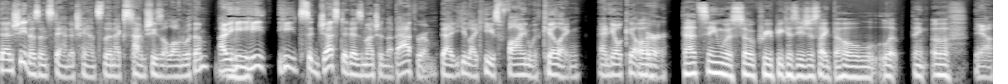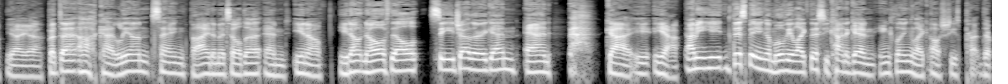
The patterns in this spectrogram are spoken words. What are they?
then she doesn't stand a chance the next time she's alone with him. I mean, he he he suggested as much in the bathroom that he like he's fine with killing and he'll kill Oh. her. That scene was so creepy because he's just like the whole lip thing. Ugh. Yeah, yeah, yeah. But then, oh god, Leon saying bye to Matilda, and you know, you don't know if they'll see each other again. And God, yeah. I mean, you, this being a movie like this, you kind of get an inkling, like, oh, she's they're-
